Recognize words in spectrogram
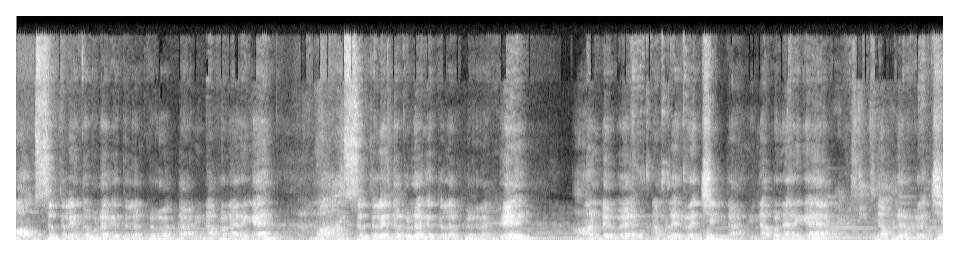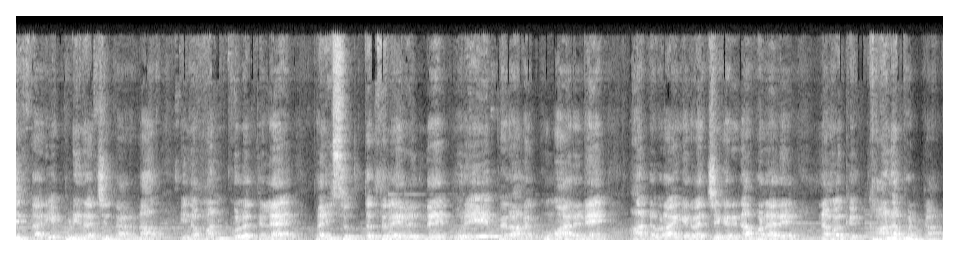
மாம்சத்துல இந்த உலகத்துல பிறந்தார். என்ன பண்ணாருங்க? மாம்சத்துல இந்த உலகத்துல பிறந்து ஆண்டவர் நம்மளை ரட்சித்தார். என்ன பண்ணாருங்க? நம்மளை ரட்சித்தார். எப்படி ரச்சித்தார்னா இந்த மண் குலத்துல பரிசுத்தத்துல இருந்து ஒரே பேரான குமாரனே ஆண்டவராகிய ரட்சகர் என்ன பண்ணாரு? நமக்கு காணப்பட்டார்.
